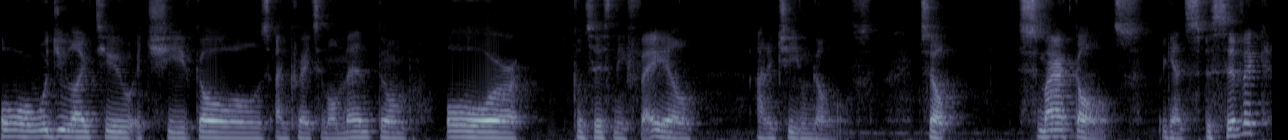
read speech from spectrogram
Or would you like to achieve goals and create some momentum or consistently fail at achieving goals? So, smart goals again, specific,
